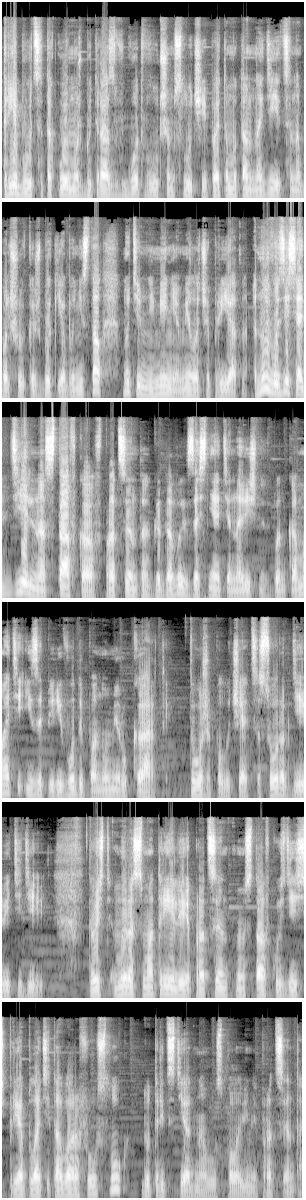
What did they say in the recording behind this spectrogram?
требуется такое, может быть, раз в год в лучшем случае. Поэтому там надеяться на большой кэшбэк я бы не стал, но тем не менее мелочи приятно. Ну и вот здесь отдельно ставка в процентах годовых за снятие наличных в банкомате и за переводы по номеру карты. Тоже получается 49,9. То есть мы рассмотрели процентную ставку здесь при оплате товаров и услуг до 31,5%.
